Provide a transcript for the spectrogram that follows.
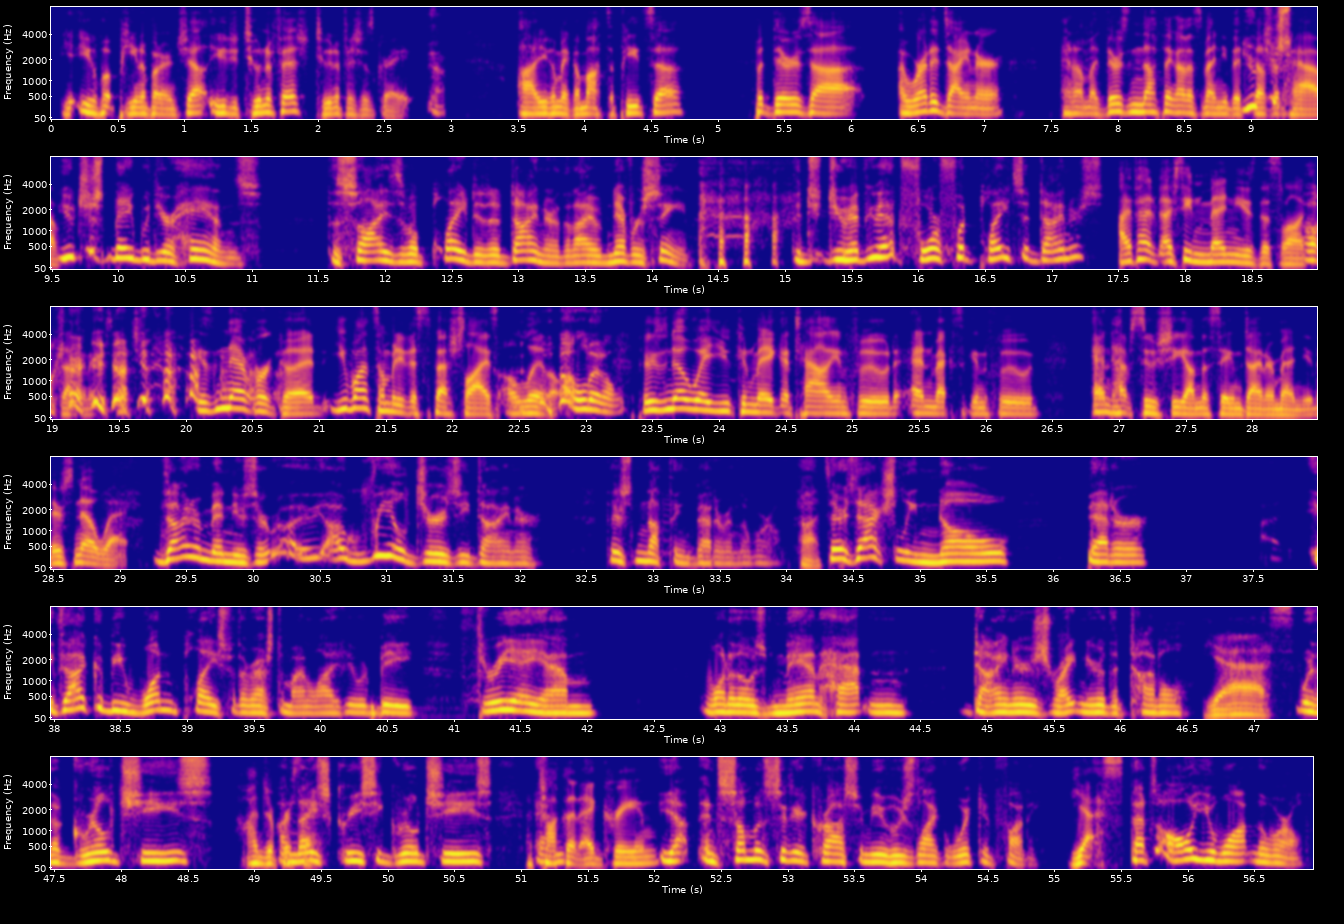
You, you can put peanut butter and jelly. You do tuna fish. Tuna fish is great. Yeah. Uh, you can make a matzah pizza. But there's uh, I we're at a diner, and I'm like, there's nothing on this menu that You doesn't just have. you just made with your hands the size of a plate at a diner that I have never seen. Did you, do you have you had four foot plates at diners? I've had I've seen menus this long at Okay. diners, which is never good. You want somebody to specialize a little. A little. There's no way you can make Italian food and Mexican food and have sushi on the same diner menu. There's no way. Diner menus are a, a real Jersey diner. There's nothing better in the world. Oh, There's actually no better. If I could be one place for the rest of my life, it would be 3 a.m. One of those Manhattan diners right near the tunnel Yes, with a grilled cheese, 100%. a nice greasy grilled cheese. A chocolate egg cream. Yeah, and someone sitting across from you who's like wicked funny. Yes, That's all you want in the world.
